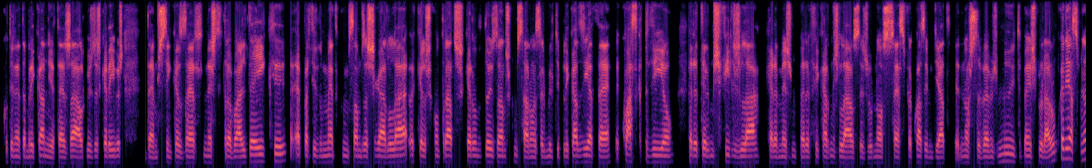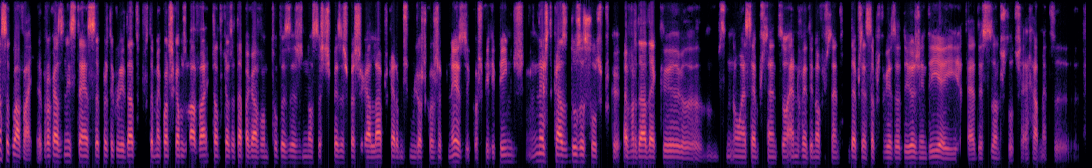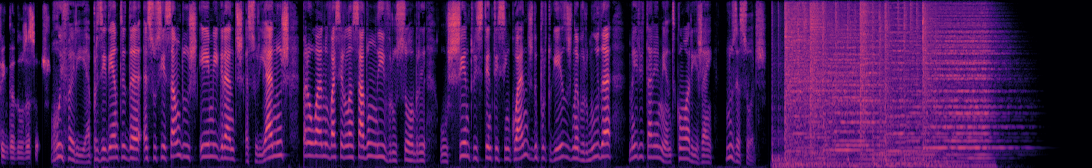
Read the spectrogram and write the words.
continente americano e até já alguns das Caraíbas, demos 5 a 0 neste trabalho. Daí que, a partir do momento que começámos a chegar lá, aqueles contratos que eram de dois anos começaram a ser multiplicados e até quase que pediam para termos filhos lá que era mesmo para ficarmos lá, ou seja, o nosso sucesso foi quase imediato. Nós sabemos muito bem explorar, um bocadinho à semelhança do Havaí. Por acaso nisso tem essa particularidade, porque também quando chegamos ao Havaí, tanto que eles até pagavam todas as nossas despesas para chegar lá, porque éramos melhores com os japoneses e com os filipinos. Neste caso dos Açores, porque a verdade é que eh, não é 100%, é 99% da presença portuguesa de hoje em dia e até desses anos todos é realmente vinda dos Açores. Rui Faria presidente da Associação dos Emigrantes Açorianos. Para o ano vai ser lançado um livro sobre os 175 anos de portugueses na Bermuda, maioritariamente com origem nos Açores.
